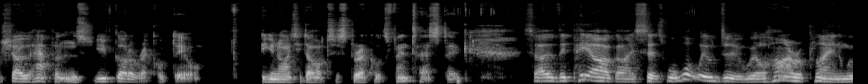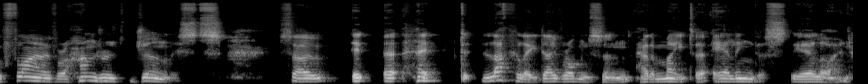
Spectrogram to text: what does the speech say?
show happens, you've got a record deal. United Artists Records, fantastic. So the PR guy says, well, what we'll do, we'll hire a plane and we'll fly over 100 journalists. So it, uh, luckily, Dave Robinson had a mate at Aer Lingus, the airline,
